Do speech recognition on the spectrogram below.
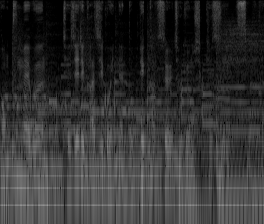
범프맵은 재질이 가지고 있는 높이 값을 적용시킬 수 있습니다.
